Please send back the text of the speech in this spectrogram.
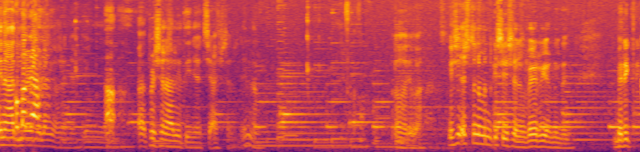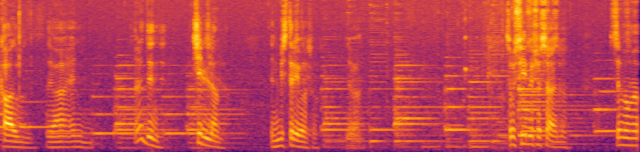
ina-admire mo lang yung ano niya. Yung ah, personality niya at si Ashton. Yun lang. Oo, di ba? Kasi si Ashton naman kasi siya, very ano din. Very calm, di ba? And ano din, chill lang. And misteryoso, di ba? So, sino siya sa ano? Sa mga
